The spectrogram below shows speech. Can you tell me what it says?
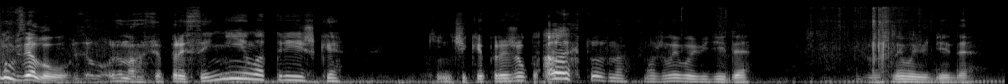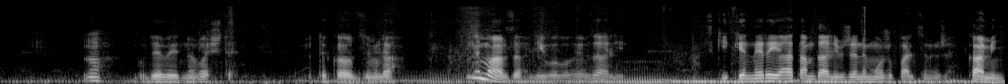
Ну, взяло, взяло. Вона все присиніло трішки. Кінчики прижовкли. Але хто знає, можливо відійде. Можливо відійде. Ну, буде видно, бачите. Така от земля. Нема взагалі вологи, взагалі. Скільки не рий, а там далі вже не можу пальцями вже. Камінь,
